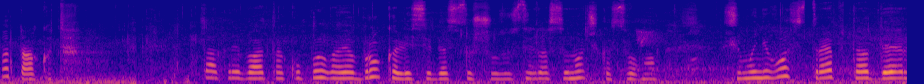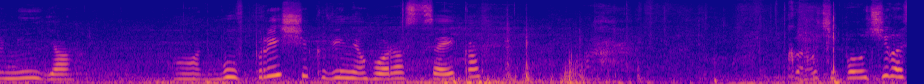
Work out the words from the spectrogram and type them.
Отак от. Так, ребята, купила я брокколі себе сушу, зустріла синочка свого. Що у нього стрептодермія. От, був прищик, він його розцейкав. Короче, получилась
